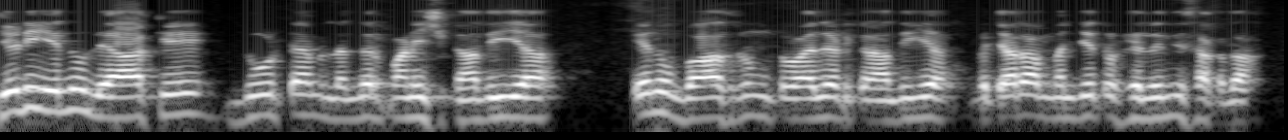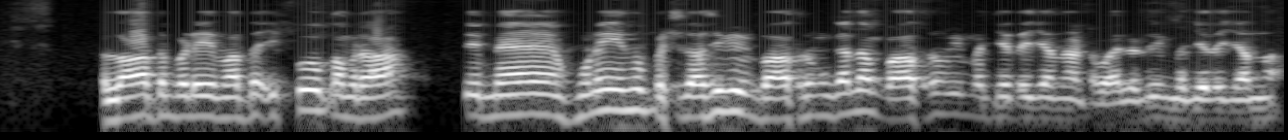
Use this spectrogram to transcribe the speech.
ਜਿਹੜੀ ਇਹਨੂੰ ਲਿਆ ਕੇ ਦੋ ਟਾਈਮ ਲੰਗਰ ਪਾਣੀ ਛਕਾਉਂਦੀ ਆ, ਇਹਨੂੰ ਬਾਥਰੂਮ ਟਾਇਲਟ ਕਰਾਉਂਦੀ ਆ, ਵਿਚਾਰਾ ਮੰਜੇ ਤੋਂ ਹਿੱਲ ਨਹੀਂ ਸਕਦਾ। ਹਾਲਾਤ ਬੜੇ ਮਤਲਬ ਇੱਕੋ ਕਮਰਾ ਤੇ ਮੈਂ ਹੁਣੇ ਇਹਨੂੰ ਪੁੱਛਦਾ ਸੀ ਵੀ ਬਾਥਰੂਮ, ਕਹਿੰਦਾ ਬਾਥਰੂਮ ਵੀ ਮੰਜੇ ਤੇ ਜਾਂਦਾ ਟਾਇਲਟ ਵੀ ਮੰਜੇ ਤੇ ਜਾਂਦਾ।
